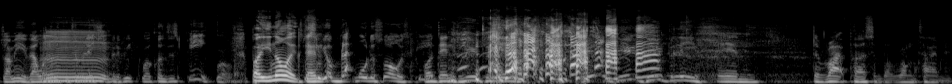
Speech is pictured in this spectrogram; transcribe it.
what I mean? If I want to get a mm. relationship, in the future, because it's peak, bro. But you know what Especially if then you're blackballed as well, it's peak. But then do you believe, do, you, do, you, do you believe in the right person but wrong timing?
